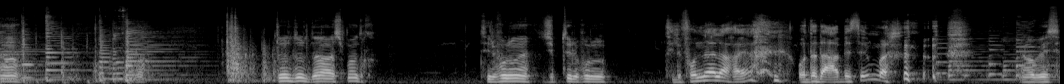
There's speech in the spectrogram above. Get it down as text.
Ha. Dur dur daha açmadık. Telefonu ver, cip telefonunu. Telefon ne alaka ya? Odada ABS mi var? ABS.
